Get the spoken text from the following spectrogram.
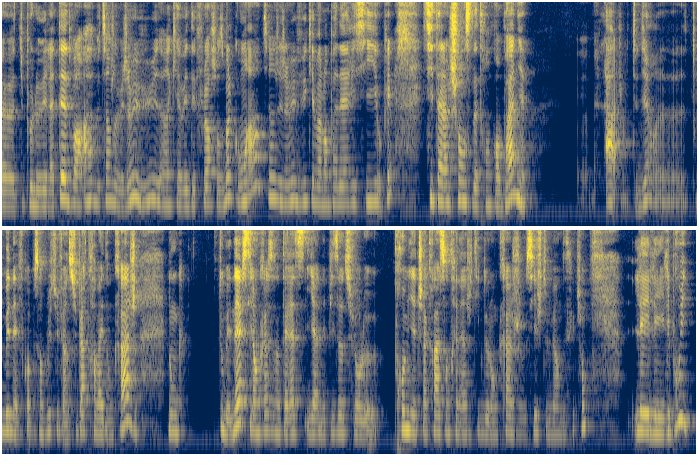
euh, tu peux lever la tête, voir, ah bah tiens, j'avais jamais vu hein, qu'il y avait des fleurs sur ce balcon, ah tiens, j'ai jamais vu qu'il y avait un lampadaire ici, ok. Si t'as la chance d'être en campagne, euh, bah là, envie de te dire, euh, tout bénef, quoi, parce qu'en plus, tu fais un super travail d'ancrage, donc tout bénef, si l'ancrage t'intéresse, il y a un épisode sur le premier chakra, centre énergétique de l'ancrage aussi, je te le mets en description, les, les, les bruits,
